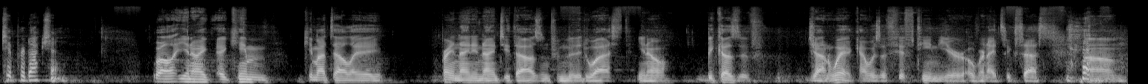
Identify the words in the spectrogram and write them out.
to production? Well, you know, I, I came came out to LA probably 99, 2000 from the Midwest, you know, because of John Wick, I was a 15 year overnight success. Um,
